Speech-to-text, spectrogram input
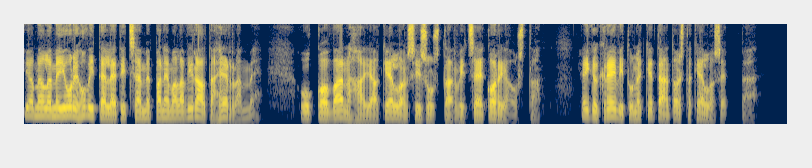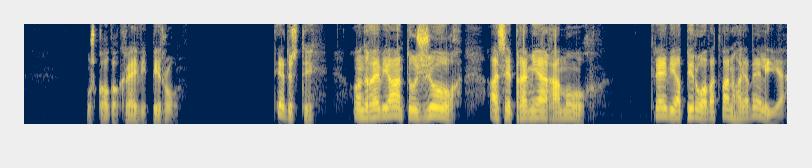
Ja me olemme juuri huvitelleet itseämme panemalla viralta herramme. Ukko on vanha ja kellon sisus tarvitsee korjausta. Eikö Kreivi tunne ketään toista kelloseppää? Uskooko Kreivi piruun? Tietysti. On revient toujours à ses premières amours. Kreivi ja Piru ovat vanhoja veljiä.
